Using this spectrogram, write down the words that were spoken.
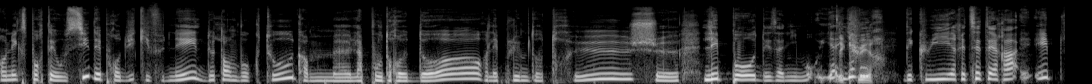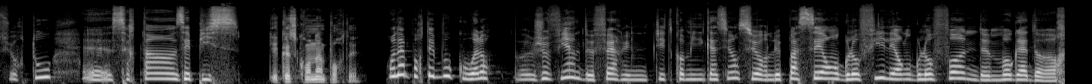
On exportait aussi des produits qui venaient de Tombouctou, comme euh, la poudre d'or, les plumes d'autruche, euh, les peaux des animaux. Il y a- Des cuirs. Des cuirs, etc. Et, et surtout, euh, certains épices. Et qu'est-ce qu'on importait? On importait beaucoup. Alors, je viens de faire une petite communication sur le passé anglophile et anglophone de Mogador.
